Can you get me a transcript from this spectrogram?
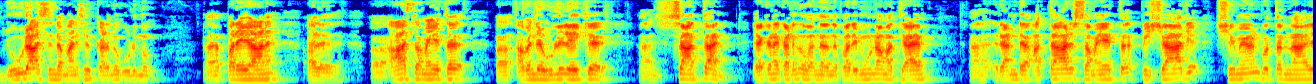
ജൂഡാസിന്റെ മനസ്സിൽ കടന്നുകൂടുന്നു. പറയാണ് അത് ആ, സമയത്ത് അവന്റെ ഉള്ളിലേക്ക് സാത്താൻ ഏക്കണെ കടന്നു വന്നതെന്ന് പതിമൂന്നാം അധ്യായം രണ്ട് അത്താഴ സമയത്ത് പിശാജ് ഷിമേൺ പുത്രനായ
